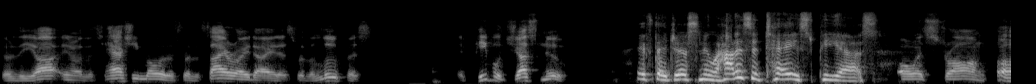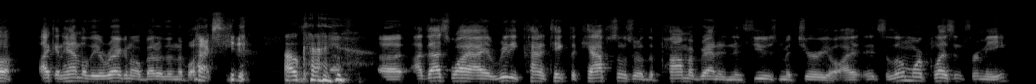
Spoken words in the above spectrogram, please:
for the uh, you know the Hashimoto's, for the thyroiditis, for the lupus. If people just knew. If they just knew. How does it taste? P.S. Oh, it's strong. Oh, I can handle the oregano better than the black seed. Okay. Uh, uh, that's why I really kind of take the capsules or the pomegranate infused material. I, it's a little more pleasant for me,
